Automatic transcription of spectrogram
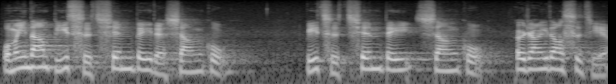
我们应当彼此谦卑的相顾，彼此谦卑相顾。二章一到四节。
